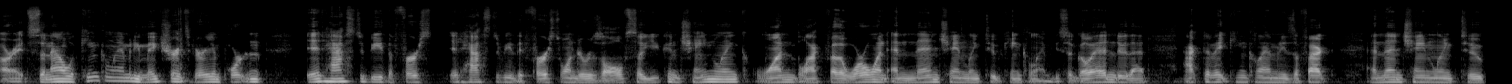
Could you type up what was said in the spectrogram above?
Alright, so now with King Calamity, make sure it's very important. It has to be the first it has to be the first one to resolve. So you can chain link one Black Feather Whirlwind and then chain link two King Calamity. So go ahead and do that. Activate King Calamity's effect and then chain link 2,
